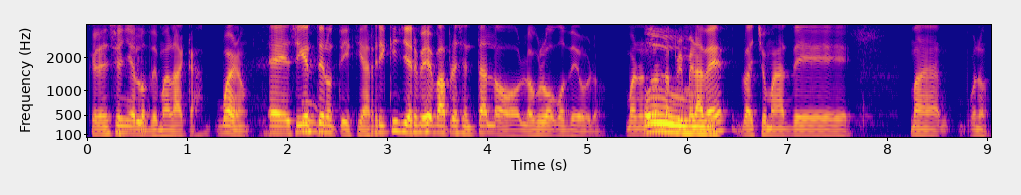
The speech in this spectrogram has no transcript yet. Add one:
Que le enseñen los de Malaca. Bueno, eh, siguiente noticia. Ricky Gervais va a presentar los, los globos de oro. Bueno, no es la Oh. primera vez, lo ha hecho más de. Más, bueno,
